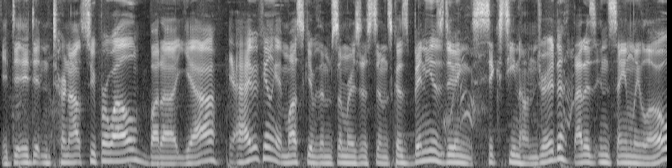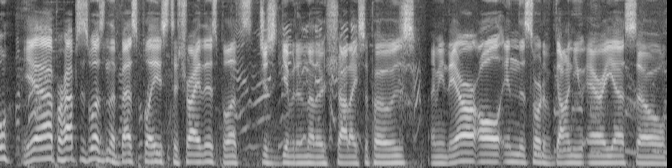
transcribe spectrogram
it, it didn't turn out super well, but uh, yeah. I have a feeling it must give them some resistance because Benny is doing 1600. That is insanely low. Yeah, perhaps this wasn't the best place to try this, but let's just give it another shot, I suppose. I mean, they are all in this sort of Ganyu area, so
